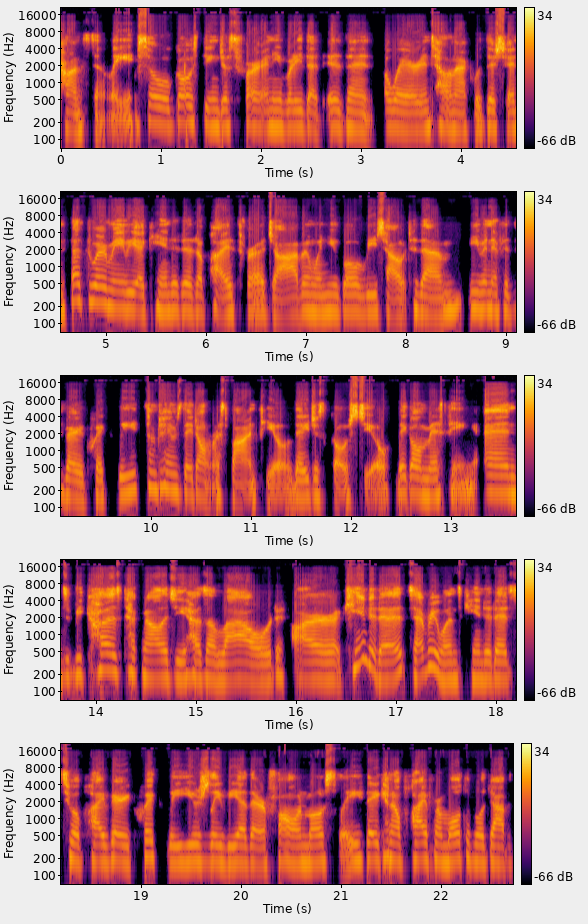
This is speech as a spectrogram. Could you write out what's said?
constantly. So ghosting, just for anybody that isn't aware in talent acquisition, that's where maybe a candidate applies for a job. And when you go reach out to them, even if it's very quickly, sometimes they don't respond to you. They just ghost you. They go missing. And because technology has allowed our candidates, everyone's candidates, to apply very quickly, usually via their phone mostly. They can apply for multiple jobs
